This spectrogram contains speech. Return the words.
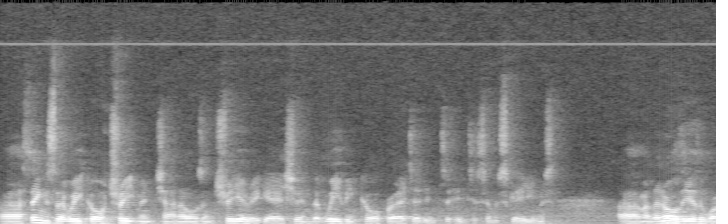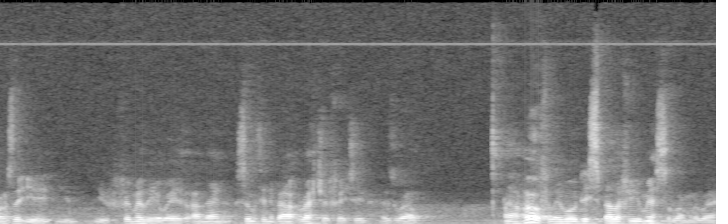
uh, things that we call treatment channels and tree irrigation that we've incorporated into, into some schemes, um, and then all the other ones that you, you, you're familiar with, and then something about retrofitting as well. Um, hopefully we'll dispel a few myths along the way.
